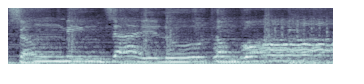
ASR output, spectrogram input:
生命在路通过。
